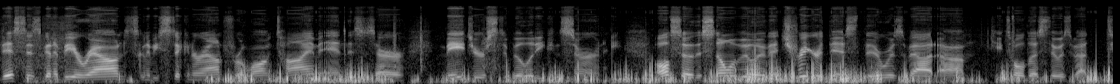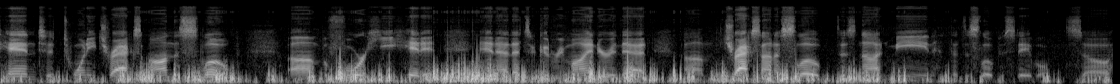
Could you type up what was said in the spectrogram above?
this is going to be around, it's going to be sticking around for a long time, and this is our major stability concern. Also, the snowmobiler that triggered this, there was about um, he told us there was about 10 to 20 tracks on the slope um, before he hit it. And uh, that's a good reminder that um, tracks on a slope does not mean that the slope is stable. So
